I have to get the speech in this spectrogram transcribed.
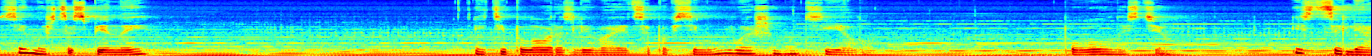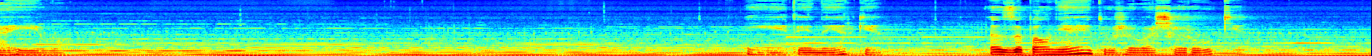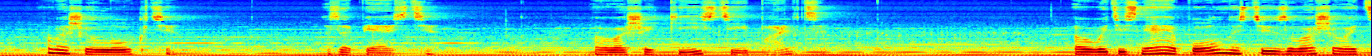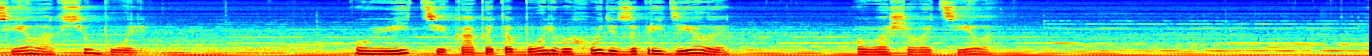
все мышцы спины, и тепло разливается по всему вашему телу, полностью исцеляя его. И эта энергия заполняет уже ваши руки, ваши локти, запястья, ваши кисти и пальцы, вытесняя полностью из вашего тела всю боль. Увидьте, как эта боль выходит за пределы вашего тела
